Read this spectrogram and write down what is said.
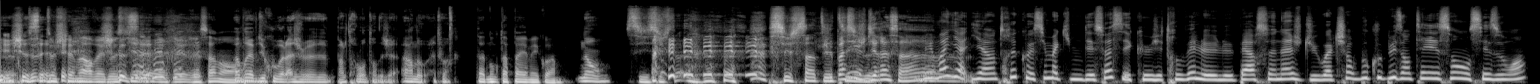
Oui, je de- sais. de chez Marvel Je aussi sais. ré- ré- récemment. Ah, bref, du coup, voilà, je parle trop longtemps déjà. Arnaud, à toi. T'as- donc t'as pas aimé quoi Non, Si, si, je, si je je sais pas si je dirais ça. Mais moi, il y a, il y a un truc aussi moi qui me déçoit, c'est que j'ai trouvé le, le personnage du Watcher beaucoup plus intéressant en saison 1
